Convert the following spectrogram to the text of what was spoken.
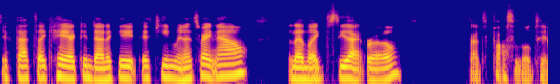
if that's like, hey, I can dedicate 15 minutes right now and I'd like to see that grow, that's possible too.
